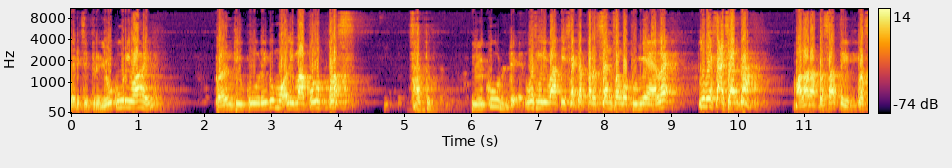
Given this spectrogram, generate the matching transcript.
Dari Jibril yukuri wae. Bareng diukuri ku mau 50 plus 1. Iku wis ngliwati 50% saka bumi elek, luwih sak jangka. Malah ra plus 1 plus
